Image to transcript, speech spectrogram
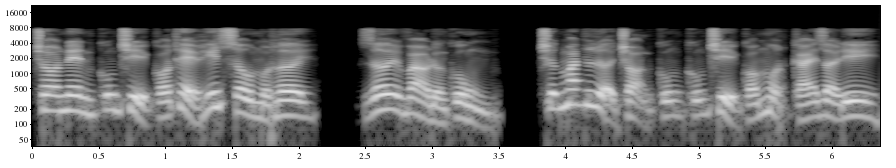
Cho nên cũng chỉ có thể hít sâu một hơi, rơi vào đường cùng, trước mắt lựa chọn cũng cũng chỉ có một cái rời đi.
